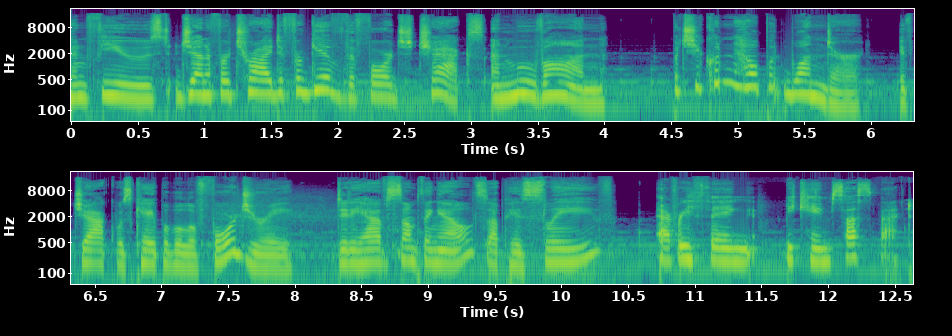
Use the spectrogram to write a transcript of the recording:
Confused, Jennifer tried to forgive the forged checks and move on. But she couldn't help but wonder if Jack was capable of forgery. Did he have something else up his sleeve? Everything became suspect.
